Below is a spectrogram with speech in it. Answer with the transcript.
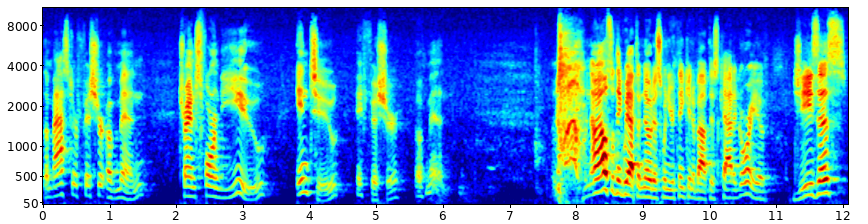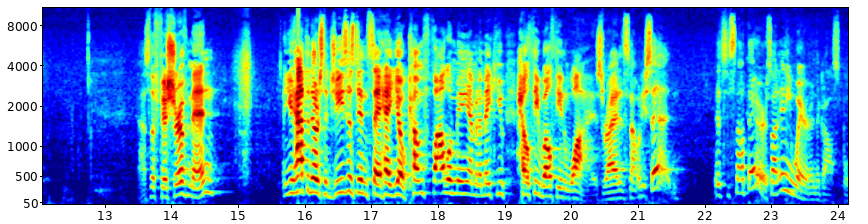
the master fisher of men transformed you into a fisher of men? now, I also think we have to notice when you're thinking about this category of Jesus as the fisher of men, you have to notice that Jesus didn't say, hey, yo, come follow me. I'm going to make you healthy, wealthy, and wise, right? It's not what he said. It's, it's not there, it's not anywhere in the gospel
